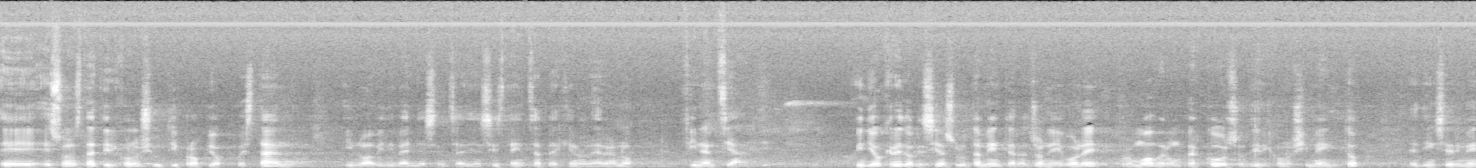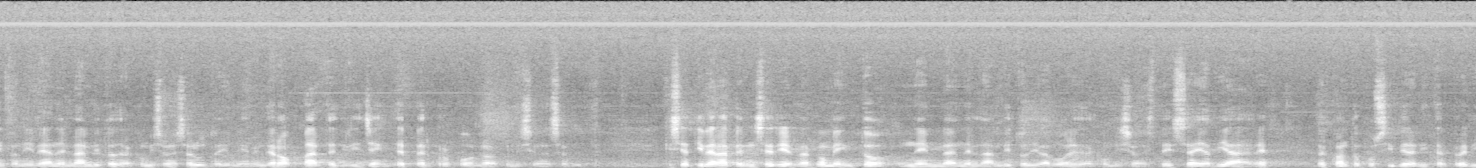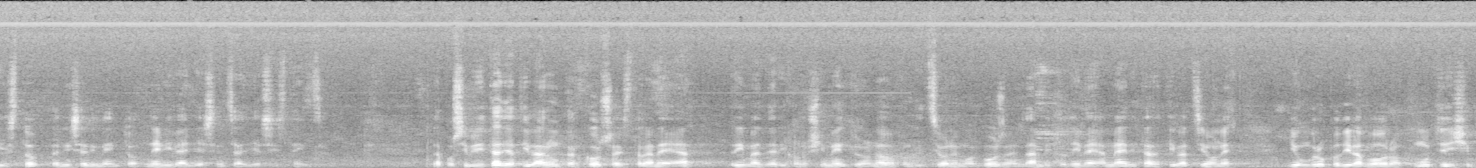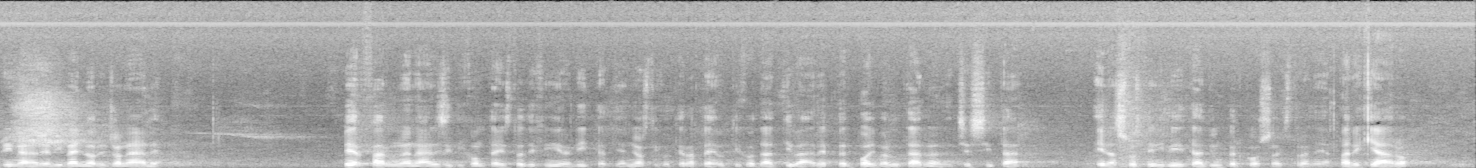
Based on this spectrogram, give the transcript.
e, e sono stati riconosciuti proprio quest'anno i nuovi livelli essenziali di assistenza perché non erano finanziati. Quindi io credo che sia assolutamente ragionevole promuovere un percorso di riconoscimento e di inserimento NILEA nell'ambito della Commissione Salute. Io mi renderò parte dirigente per proporlo alla Commissione Salute, che si attiverà per inserire l'argomento nel, nell'ambito di lavori della Commissione stessa e avviare per quanto possibile l'iter previsto per l'inserimento nei livelli essenziali di assistenza. La possibilità di attivare un percorso extra-LEA prima del riconoscimento di una nuova condizione morbosa nell'ambito dei LEA merita l'attivazione di un gruppo di lavoro multidisciplinare a livello regionale per fare un'analisi di contesto e definire l'iter diagnostico-terapeutico da attivare per poi valutare la necessità e la sostenibilità di un percorso extranea. Pare chiaro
